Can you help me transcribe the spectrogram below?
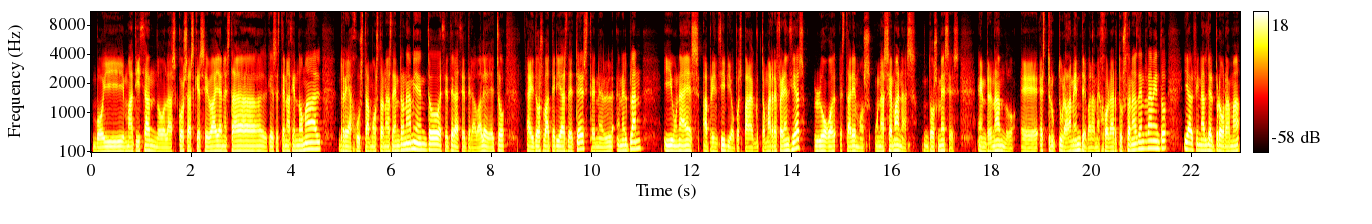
voy matizando las cosas que se vayan estar, que se estén haciendo mal, reajustamos zonas de entrenamiento, etcétera, etcétera, ¿vale? De hecho, hay dos baterías de test en el, en el plan y una es a principio pues para tomar referencias, luego estaremos unas semanas, dos meses entrenando eh, estructuradamente para mejorar tus zonas de entrenamiento y al final del programa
